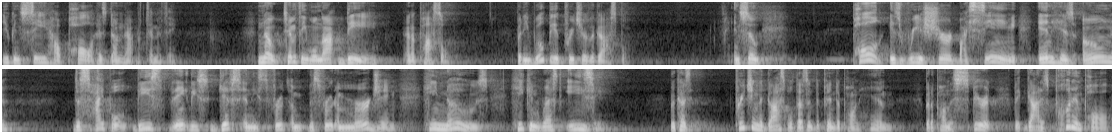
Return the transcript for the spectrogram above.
You can see how Paul has done that with Timothy. No, Timothy will not be an apostle, but he will be a preacher of the gospel. And so Paul is reassured by seeing in his own disciple these, these gifts and these fruit, um, this fruit emerging. He knows he can rest easy because preaching the gospel doesn't depend upon him, but upon the Spirit that God has put in Paul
